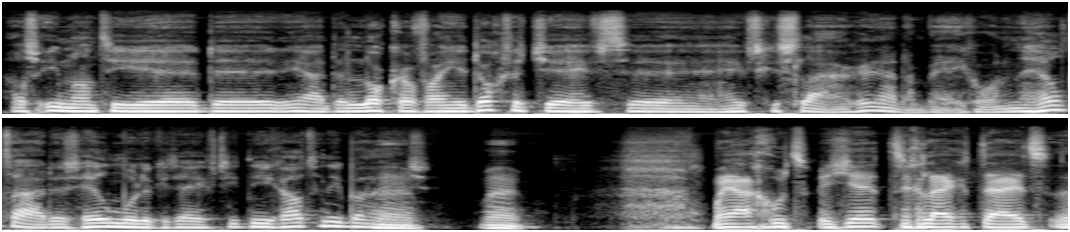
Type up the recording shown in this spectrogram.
als iemand die eh, de, ja, de lokker van je dochtertje heeft, eh, heeft geslagen, ja, dan ben je gewoon een held daar. Dus heel moeilijk het heeft hij het niet gehad in die bias. Nee, nee. Maar ja, goed, weet je, tegelijkertijd, eh,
